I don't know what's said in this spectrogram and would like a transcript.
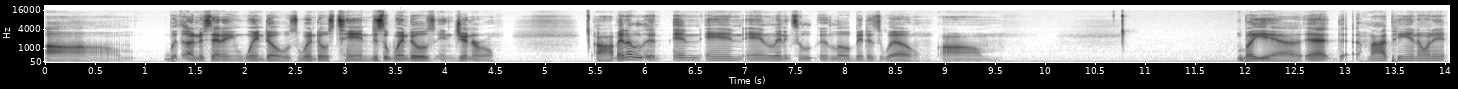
um, with understanding Windows, Windows 10, just Windows in general, um, and and and and Linux a, a little bit as well. Um, but yeah, that, my opinion on it.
